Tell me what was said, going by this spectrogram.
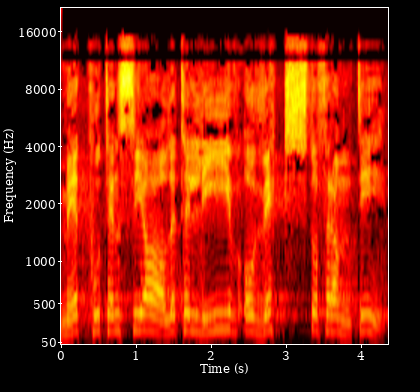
med et potensial til liv og vekst og framtid.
